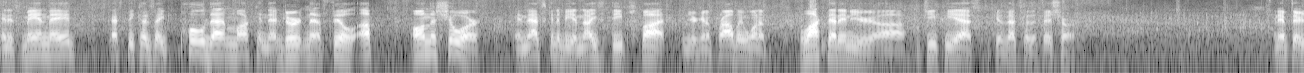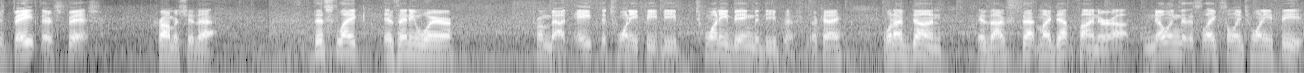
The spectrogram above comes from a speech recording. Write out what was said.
and it's man-made, that's because they pulled that muck and that dirt and that fill up on the shore, and that's gonna be a nice deep spot, and you're gonna probably wanna lock that into your uh, GPS because that's where the fish are. And if there's bait, there's fish. Promise you that. This lake is anywhere from about 8 to 20 feet deep, 20 being the deepest, okay? What I've done is I've set my depth finder up. Knowing that this lake's only 20 feet,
